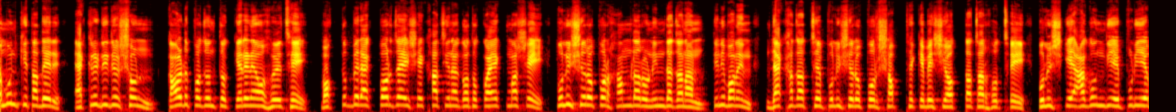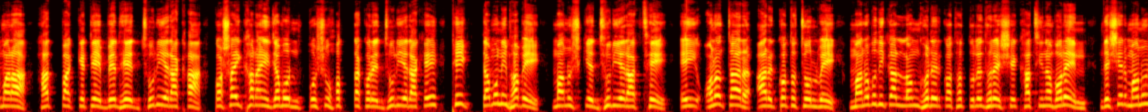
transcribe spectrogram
এমনকি তাদের অ্যাক্রেডিটেশন কার্ড পর্যন্ত কেড়ে নেওয়া হয়েছে। বক্তব্যের এক পর্যায়ে শেখ হাসিনা গত কয়েক মাসে পুলিশের ওপর হামলারও নিন্দা জানান। তিনি বলেন, দেখা যাচ্ছে পুলিশের ওপর সব থেকে বেশি অত্যাচার হচ্ছে। পুলিশকে আগুন দিয়ে পুড়িয়ে মারা, হাত পা কেটে বেঁধে ঝুরিয়ে রাখা, কসাইখানায় যেমন পশু হত্যা করে ঝুরিয়ে রাখে ঠিক তেমনই ভাবে মানুষকে ঝুরিয়ে রাখছে। এই অনাচার আর কত চলবে? মানবাধিকার লঙ্ঘনের কথা তুলে ধরে শেখ হাসিনা বলেন, দেশের মানুষ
